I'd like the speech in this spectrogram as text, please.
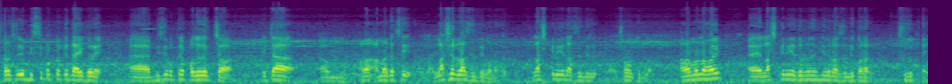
সরাসরি বিসি পক্ষকে দায়ী করে বিসি পক্ষের পদত্যাগ চাওয়া। এটা আমার- কাছে লাশের রাজনীতি মনে হয়। লাশকে নিয়ে রাজনীতি সমতুল্য। আমার মনে হয় লাশকে নিয়ে ধরনের কিন্তু রাজনীতি করার সুযোগ নাই।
